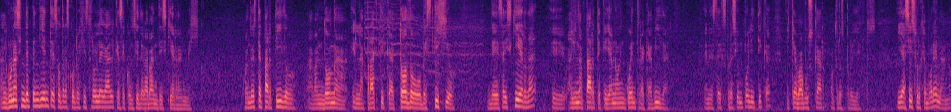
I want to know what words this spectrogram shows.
algunas independientes, otras con registro legal, que se consideraban de izquierda en México. Cuando este partido abandona en la práctica todo vestigio de esa izquierda, eh, hay una parte que ya no encuentra cabida en esta expresión política y que va a buscar otros proyectos. Y así surge Morena. ¿no?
